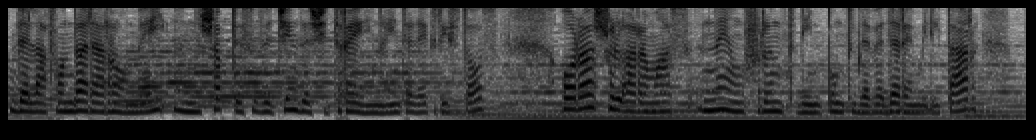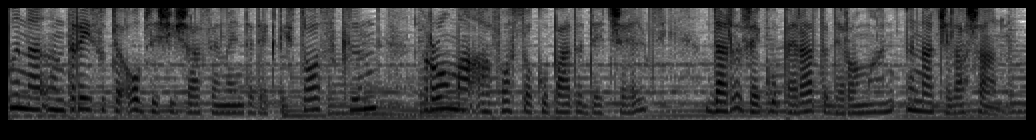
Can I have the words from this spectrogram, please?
De la fondarea Romei, în 753 înainte de Hristos, orașul a rămas neînfrânt din punct de vedere militar până în 386 înainte de Hristos, când Roma a fost ocupată de celți, dar recuperată de romani în același an.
